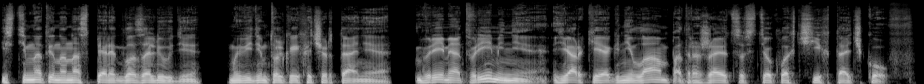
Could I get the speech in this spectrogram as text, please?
Из темноты на нас пялят глаза люди, мы видим только их очертания. Время от времени яркие огни ламп отражаются в стеклах чьих-то очков.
